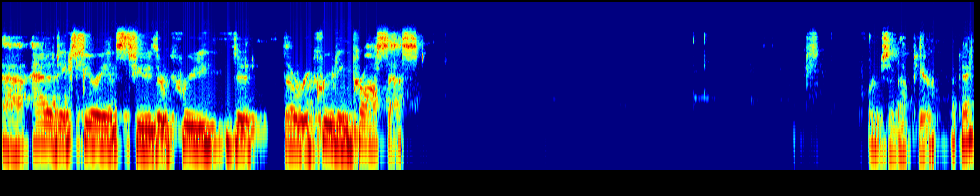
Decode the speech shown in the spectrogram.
uh, added experience to the, recruiting, the, the recruiting process. Where's it up here? Okay.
